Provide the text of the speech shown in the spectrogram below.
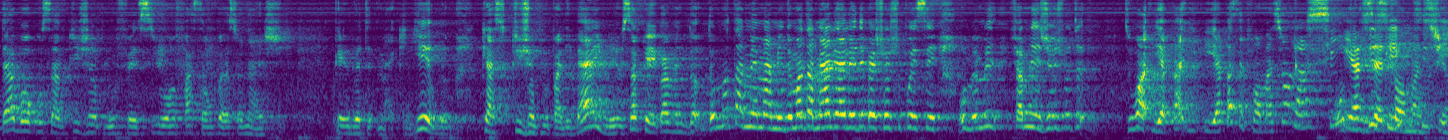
D'abord, pour savoir qui j'en peux faire si on face à un personnage qui doit être maquillé, ou qu'est-ce qui j'en peux pas les bails, mais vous savez qu'il y a quand même. Demande à mes mamies, demande à mes allez, allez, dépêche-toi, je suis pressée. Ou même, ferme les yeux, je veux te. Tu vois, il n'y a, pas- il y a pas cette formation-là. Si, il y a Si, cette si, formation. si, si.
